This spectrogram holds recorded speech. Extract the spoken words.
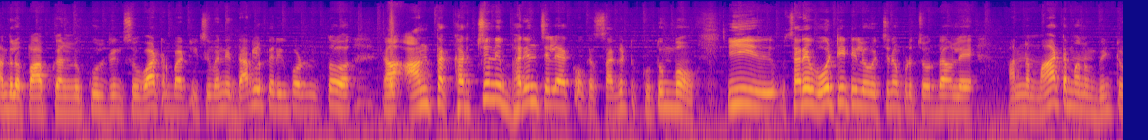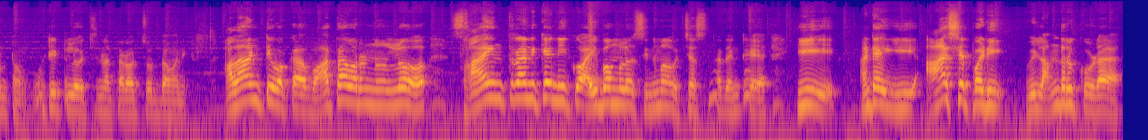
అందులో పాప్కార్న్లు కూల్ డ్రింక్స్ వాటర్ బాటిల్స్ ఇవన్నీ ధరలు పెరిగిపోవడంతో అంత ఖర్చుని భరించలేక ఒక సగటు కుటుంబం ఈ సరే ఓటీటీలో వచ్చినప్పుడు చూద్దాంలే అన్న మాట మనం వింటుంటాం. ఓటీటీలో వచ్చిన తర్వాత చూద్దామని. అలాంటి ఒక వాతావరణంలో సాయంత్రానికే నీకు ఐబొమ్మలో సినిమా వచ్చేస్తున్నదంటే ఈ అంటే ఈ ఆశపడి వీళ్ళందరూ కూడా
